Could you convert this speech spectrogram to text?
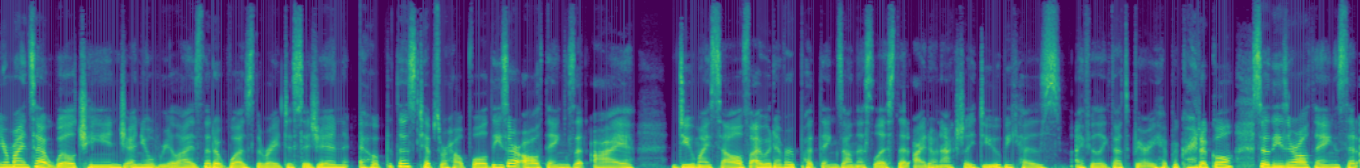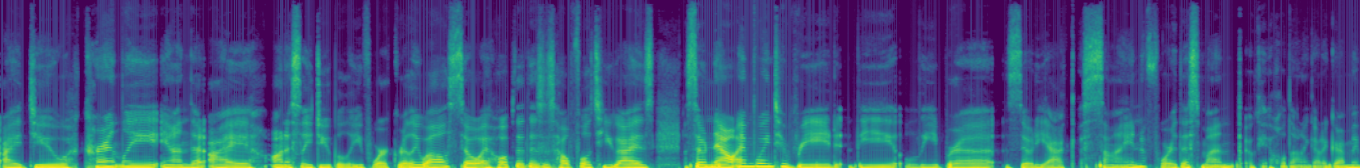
your mindset will change and you'll realize that it was the right decision. I hope that those tips were helpful. These are all things that I do myself. I would never put things on this list that I don't actually do because I feel like that's very hypocritical. So these are all things that I do currently and that I honestly do believe work really well. So I hope that this is helpful to you guys. So now I'm going to read the Libra zodiac sign for this month. Okay, hold on. I got to grab my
